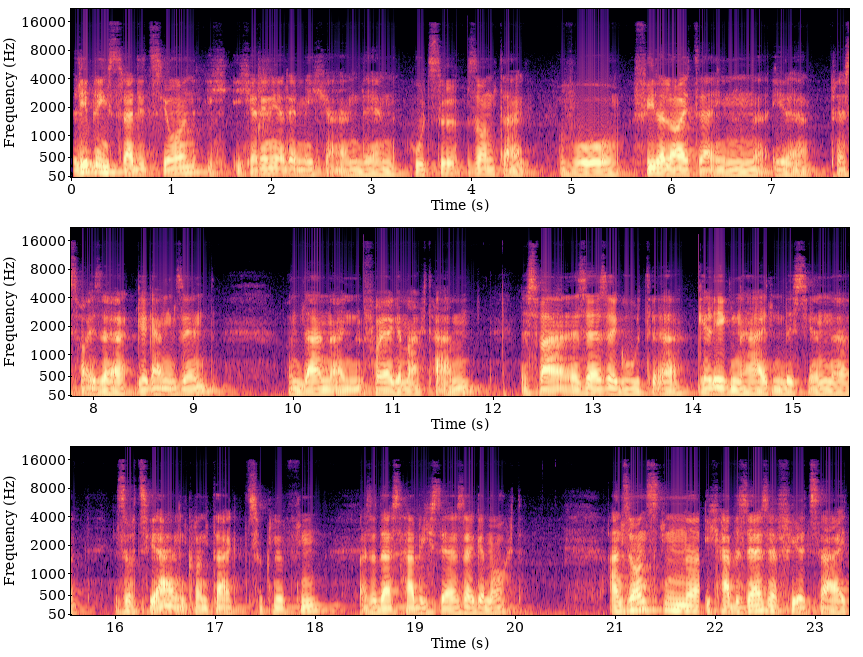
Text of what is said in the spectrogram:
Lieblingstradition, ich, ich erinnere mich an den Hutzel-Sonntag, wo viele Leute in ihre Presshäuser gegangen sind und dann ein Feuer gemacht haben. Das war eine sehr, sehr gute Gelegenheit, ein bisschen äh, sozialen Kontakt zu knüpfen. Also das habe ich sehr, sehr gemocht. Ansonsten, äh, ich habe sehr, sehr viel Zeit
